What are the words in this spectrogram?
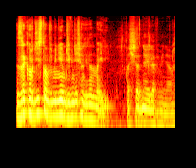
Z rekordzistą wymieniłem 91 maili. A średnio ile wymieniałeś?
